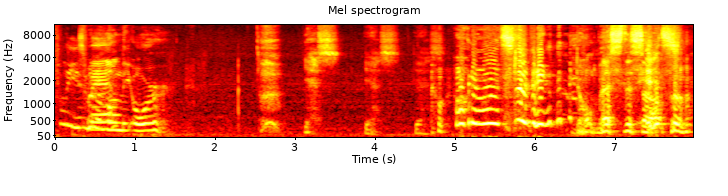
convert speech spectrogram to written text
Please, Put him man. on the oar. yes, yes, yes. Oh no! It's slipping. Don't mess this It's, up.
